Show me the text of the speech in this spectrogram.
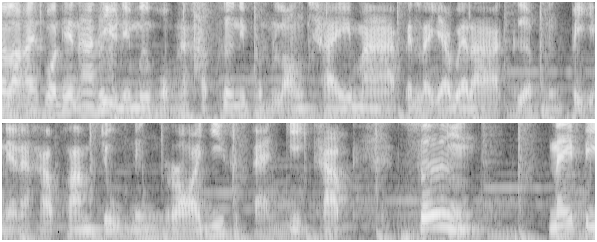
สำหรับ iPhone 10R ที่อยู่ในมือผมนะครับ เครื่องที่ผมลองใช้มาเป็นระยะเวลาเกือบ 1 ปีเนี่ยนะครับ ความจุ 128กิกครับ ซึ่งในปี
